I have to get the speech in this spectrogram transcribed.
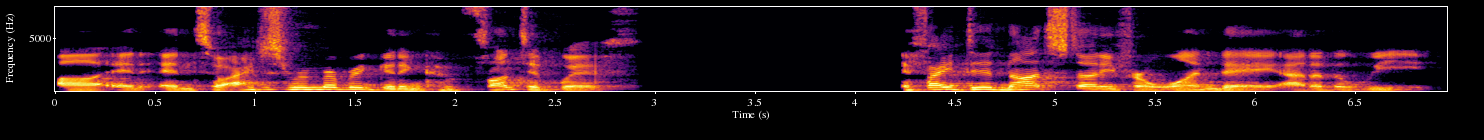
Uh, and and so I just remember getting confronted with, if I did not study for one day out of the week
